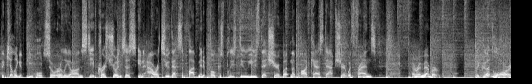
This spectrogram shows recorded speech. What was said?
the killing of people so early on. Steve Kirsch joins us in hour two. That's the five minute focus. Please do use that share button, the podcast app, share it with friends. And remember, the good Lord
